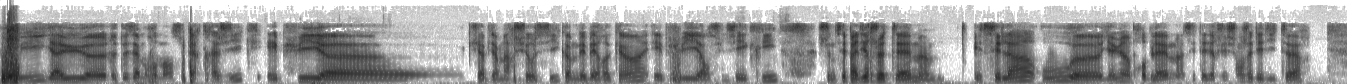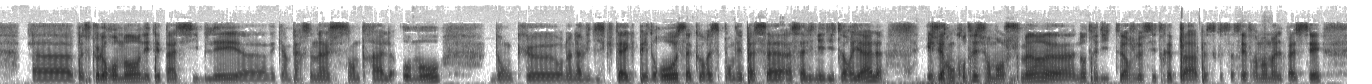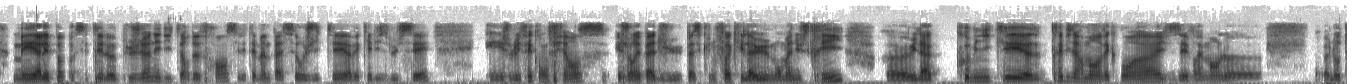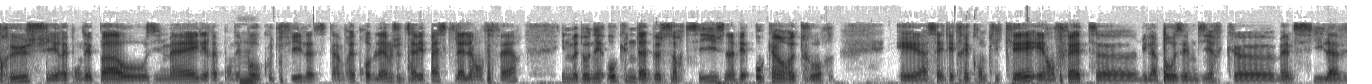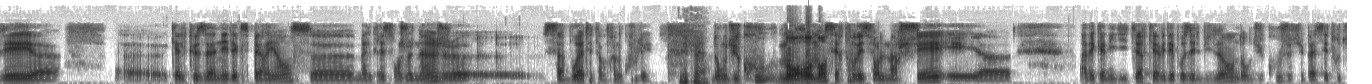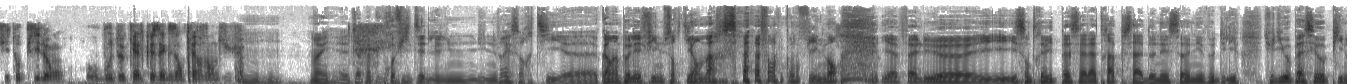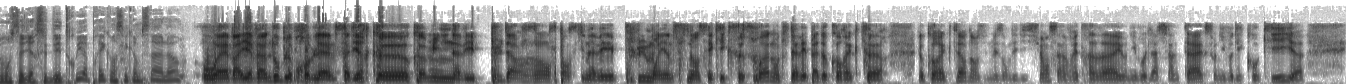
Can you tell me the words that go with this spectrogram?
Oui, il y a eu euh, le deuxième roman super tragique, et puis euh, qui a bien marché aussi, comme Bébé requin. Et puis ensuite, j'ai écrit Je ne sais pas dire je t'aime. Et c'est là où euh, il y a eu un problème, c'est-à-dire que j'ai changé d'éditeur euh, parce que le roman n'était pas ciblé euh, avec un personnage central homo. Donc euh, on en avait discuté avec Pedro, ça correspondait pas sa- à sa ligne éditoriale. Et j'ai rencontré sur mon chemin euh, un autre éditeur, je le citerai pas parce que ça s'est vraiment mal passé. Mais à l'époque, c'était le plus jeune éditeur de France. Il était même passé au JT avec Élise Lucet. Et je lui ai fait confiance et j'aurais pas dû parce qu'une fois qu'il a eu mon manuscrit, euh, il a communiqué très bizarrement avec moi. Il faisait vraiment le l'autruche. Il répondait pas aux emails, il répondait pas aux coups de fil. C'était un vrai problème. Je ne savais pas ce qu'il allait en faire. Il ne me donnait aucune date de sortie. Je n'avais aucun retour. Et euh, ça a été très compliqué. Et en fait, euh, il n'a pas osé me dire que même s'il avait euh, euh, quelques années d'expérience, euh, malgré son jeune âge, euh, sa boîte était en train de couler. Donc du coup, mon roman s'est retrouvé sur le marché et euh, avec un éditeur qui avait déposé le bilan. Donc du coup, je suis passé tout de suite au pilon au bout de quelques exemplaires vendus. Mhm. Oui, et t'as pas pu profiter d'une vraie sortie, euh, comme un peu les films sortis en mars avant le confinement. Il a fallu, euh, ils, ils sont très vite passés à la trappe. Ça a donné ça au niveau du livre. Tu dis au passé au pilon, c'est-à-dire c'est détruit après quand c'est comme ça alors? Ouais, bah il y avait un double problème, c'est-à-dire que comme il n'avait plus d'argent, je pense qu'il n'avait plus moyen de financer qui que ce soit, donc il n'avait pas de correcteur. Le correcteur dans une maison d'édition, c'est un vrai travail au niveau de la syntaxe, au niveau des coquilles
